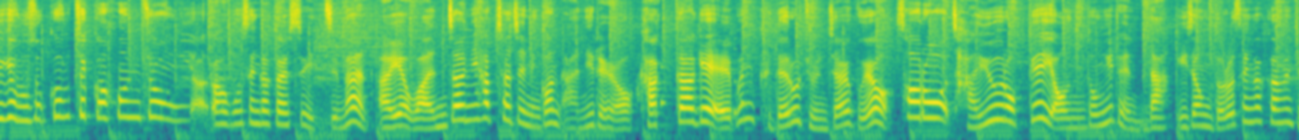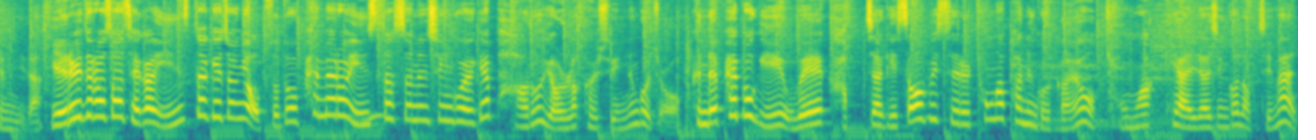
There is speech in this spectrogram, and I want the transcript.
이게 무슨 끔찍한 혼종이야 라고 생각할 수 있지만 아예 완전히 합쳐지는 건 아니래요. 각각의 앱은 그대로 존재하고요. 서로 자유롭게 연동이 된다. 이 정도로 생각하면 됩니다. 예를 들어서 제가 인스타 계정이 없어도 페메로 인스타 쓰는 친구에게 바로 연락할 수 있는 거죠. 근데 페북이 왜 갑자기 서비스를 통합하는 걸까요? 정확히 알려진 건 없지만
